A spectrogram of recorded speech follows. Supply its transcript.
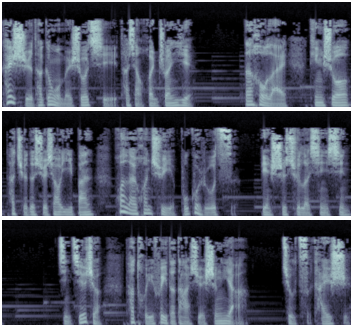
开始他跟我们说起他想换专业。但后来听说他觉得学校一般，换来换去也不过如此，便失去了信心。紧接着，他颓废的大学生涯就此开始。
